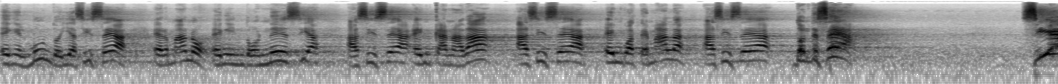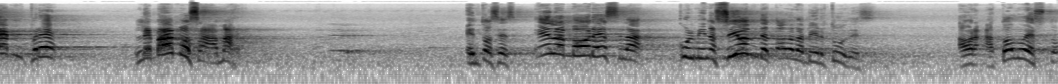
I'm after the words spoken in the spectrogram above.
en el mundo. Y así sea, hermano, en Indonesia, así sea en Canadá, así sea en Guatemala, así sea donde sea. Siempre le vamos a amar. Entonces, el amor es la culminación de todas las virtudes. Ahora, a todo esto,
